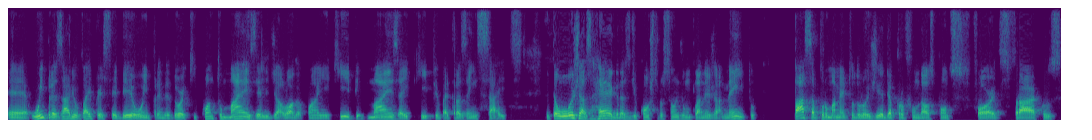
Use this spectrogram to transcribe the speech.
é, o empresário vai perceber, ou o empreendedor, que quanto mais ele dialoga com a equipe, mais a equipe vai trazer insights. Então, hoje, as regras de construção de um planejamento passa por uma metodologia de aprofundar os pontos fortes, fracos,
